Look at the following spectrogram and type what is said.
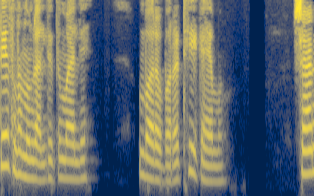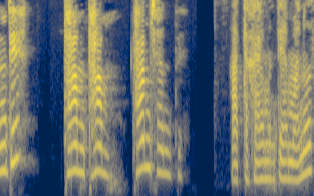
तेच म्हणून राहिले तुम्हाला. बरं बरं ठीक आहे मग. शांते थांब थांब थांब शांते. आता काय म्हणते हा माणूस?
